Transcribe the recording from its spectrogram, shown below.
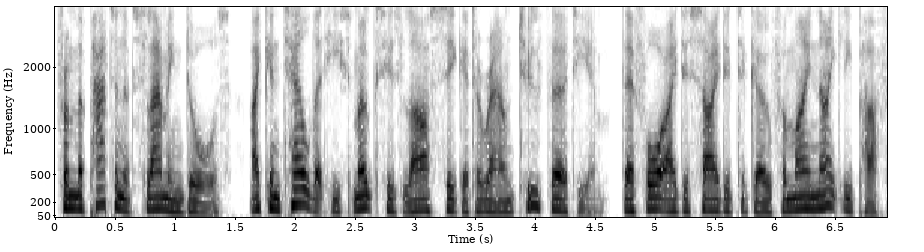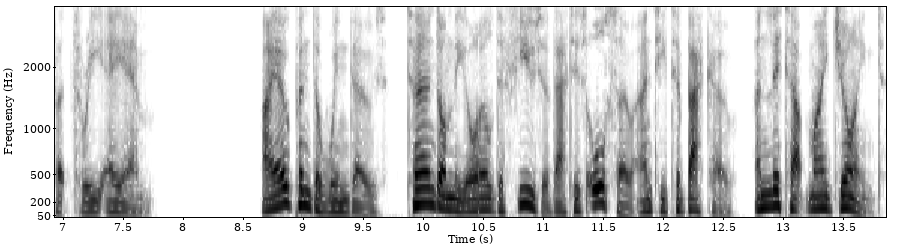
From the pattern of slamming doors, I can tell that he smokes his last cig at around 2.30 am, therefore I decided to go for my nightly puff at 3 am. I opened the windows, turned on the oil diffuser that is also anti-tobacco, and lit up my joint.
